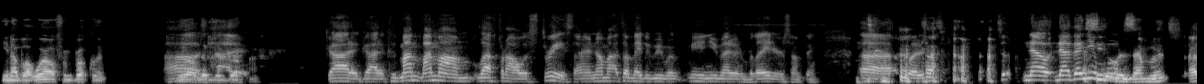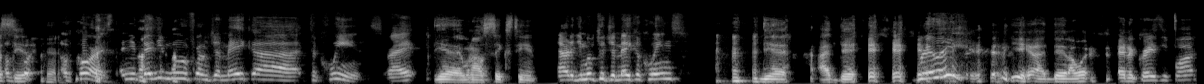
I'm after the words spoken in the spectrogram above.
You know, but we're all from Brooklyn. We all Ah, lived in. Brooklyn. Got it, got it. Because my, my mom left when I was three, so I know I thought maybe we were me and you might have been related or something. Uh, but so now now then I you see the resemblance. I of, see cour- it. of course. Then you then you moved from Jamaica to Queens, right? Yeah, when I was 16. Now did you move to Jamaica, Queens? Yeah, I did. Really? yeah, I did. I went, and the crazy part,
